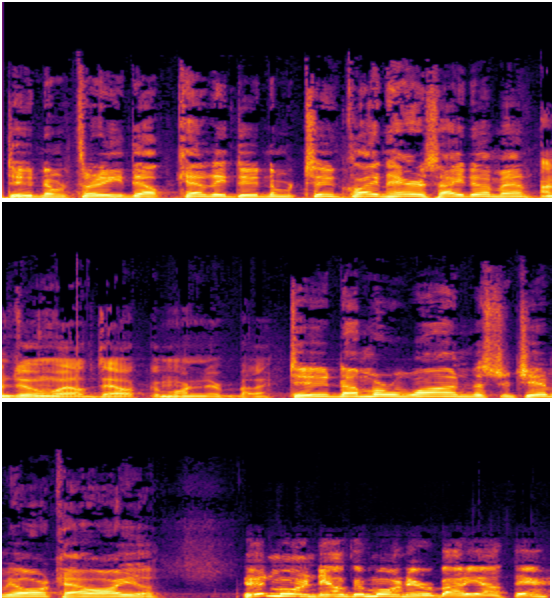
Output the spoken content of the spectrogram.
Dude number three, Delk Kennedy. Dude number two, Clayton Harris. How you doing, man? I'm doing well, Delk. Good morning, everybody. Dude number one, Mr. Jim York. How are you? Good morning, Dale. Good morning, everybody out there.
